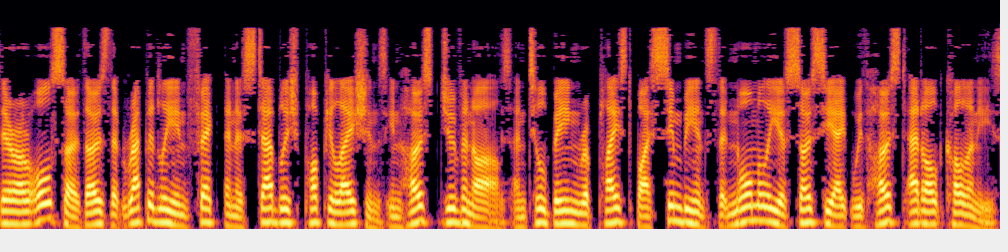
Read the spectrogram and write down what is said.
There are also those that rapidly infect and establish populations in host juveniles until being replaced by symbionts that normally associate with host adult colonies.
